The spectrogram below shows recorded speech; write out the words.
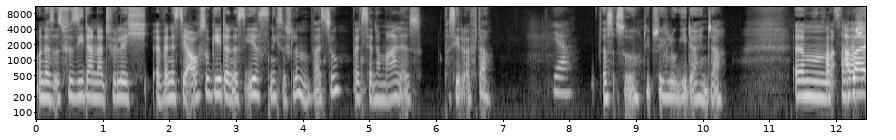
Und das ist für sie dann natürlich, äh, wenn es dir auch so geht, dann ist ihr es nicht so schlimm, weißt du? Weil es ja normal ist. Passiert öfter. Ja. Das ist so die Psychologie dahinter. Ähm, aber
